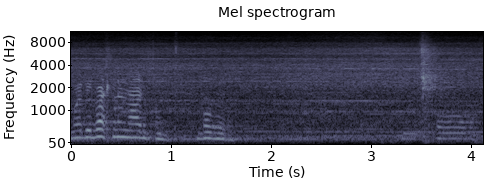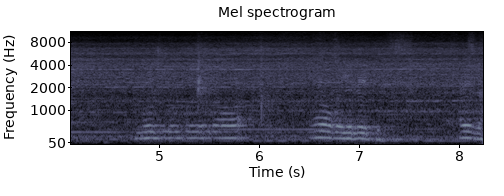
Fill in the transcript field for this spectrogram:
मध्ये बसलं ना अडकून. बघूया हो, बघा रेती. आहे का?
